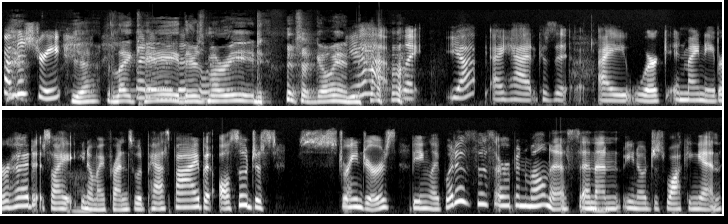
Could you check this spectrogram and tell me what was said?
from the street yeah like but hey there's marie should go in yeah like yeah, I had because I work in my neighborhood, so I, you know, my friends would pass by, but also just strangers being like, "What is this urban wellness?" And then, you know, just walking in.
